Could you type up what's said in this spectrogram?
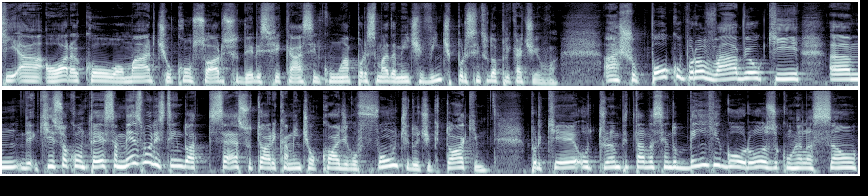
que a Oracle, o Walmart, o consórcio deles ficassem com aproximadamente 20% do aplicativo. Acho pouco provável que, um, que isso aconteça, mesmo eles tendo acesso teoricamente ao código fonte do TikTok, porque o Trump estava sendo bem rigoroso com relação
